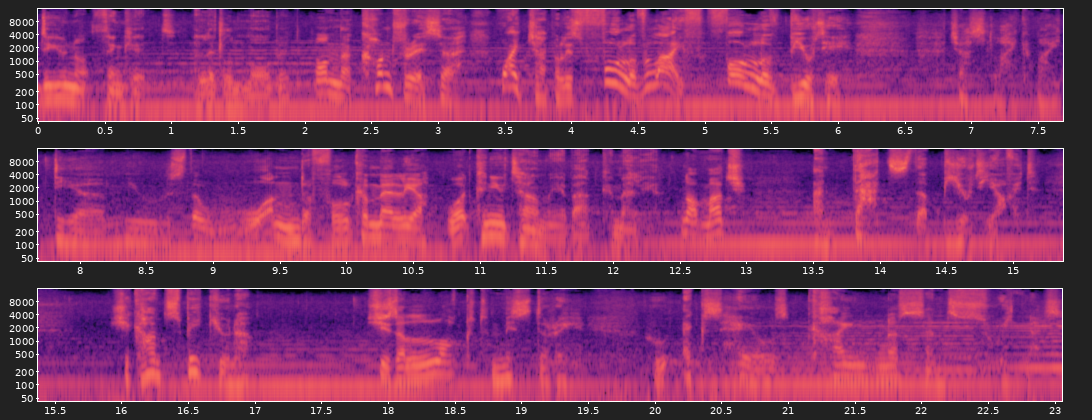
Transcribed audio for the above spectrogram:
Do you not think it a little morbid? On the contrary, sir. Whitechapel is full of life, full of beauty. Just like my dear muse, the wonderful Camellia. What can you tell me about Camellia? Not much. And that's the beauty of it. She can't speak, you know. She's a locked mystery who exhales kindness and sweetness.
